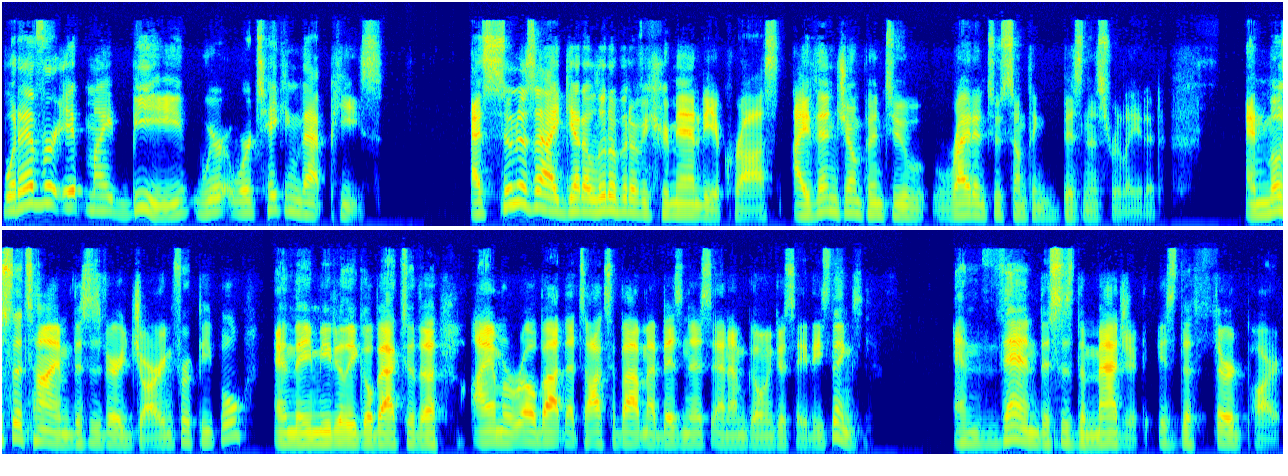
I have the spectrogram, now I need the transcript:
Whatever it might be, we're we're taking that piece. As soon as I get a little bit of a humanity across, I then jump into right into something business related. And most of the time, this is very jarring for people. And they immediately go back to the I am a robot that talks about my business and I'm going to say these things. And then this is the magic, is the third part.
